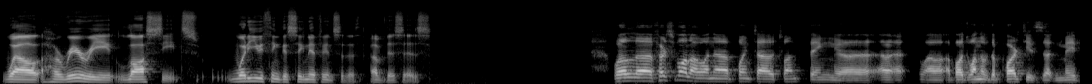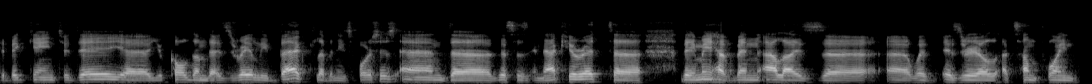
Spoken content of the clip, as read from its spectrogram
while Hariri lost seats. What do you think the significance of this, of this is? Well, uh, first of all, I want to point out one thing uh, uh, about one of the parties that made the big gain today. Uh, you called them the Israeli-backed Lebanese forces, and uh, this is inaccurate. Uh, they may have been allies with Israel at some point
